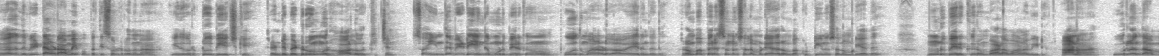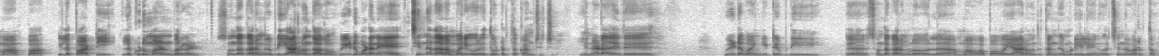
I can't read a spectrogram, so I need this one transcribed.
அதாவது இந்த வீட்டோட அமைப்பை பற்றி சொல்கிறதுனா இது ஒரு டூ பிஹெச்கே ரெண்டு பெட்ரூம் ஒரு ஹால் ஒரு கிச்சன் ஸோ இந்த வீடு எங்கள் மூணு பேருக்கும் போதுமான அளவாகவே இருந்தது. ரொம்ப பெருசுன்னு சொல்ல முடியாது ரொம்ப குட்டின்னு சொல்ல முடியாது. மூணு பேருக்கு ரொம்ப அளவான வீடு. ஆனால் ஊர்லேருந்து அம்மா அப்பா இல்லை பாட்டி இல்லை குடும்ப நண்பர்கள் சொந்தக்காரங்க இப்படி யார் வந்தாலும் வீடு உடனே சின்னதான மாதிரி ஒரு தோற்றத்தை காமிச்சிச்சு. என்னடா இது? வீடை வாங்கிட்டு இப்படி சொந்தக்காரங்களோ இல்லை அம்மாவோ அப்பாவோ யாரும் வந்து தங்க முடியலேன்னு ஒரு சின்ன வருத்தம்.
